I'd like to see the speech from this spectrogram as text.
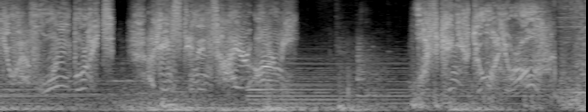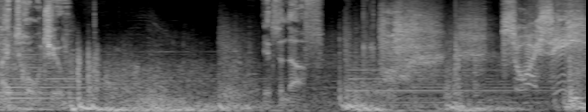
You have one bullet against entire army. What can you do on your own? I told you. It's enough. So I see.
